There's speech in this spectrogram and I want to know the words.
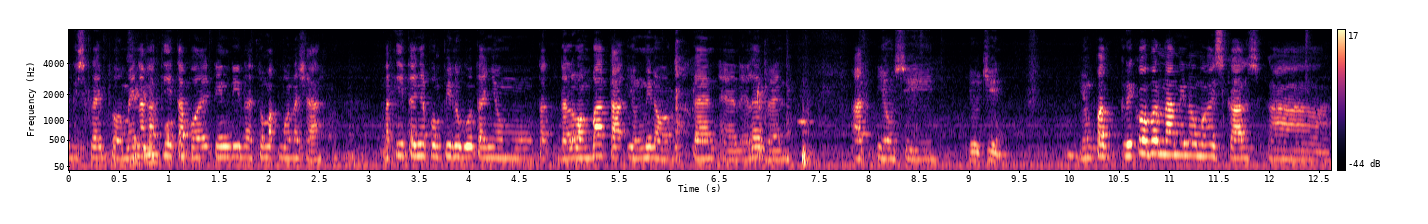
i-describe ko. May Sige nakakita po, at hindi na tumakbo na siya. Nakita niya pong pinugutan yung tat- dalawang bata, yung minor, 10 and 11, at yung si Eugene. Yung pag-recover namin ng mga skulls, ah,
